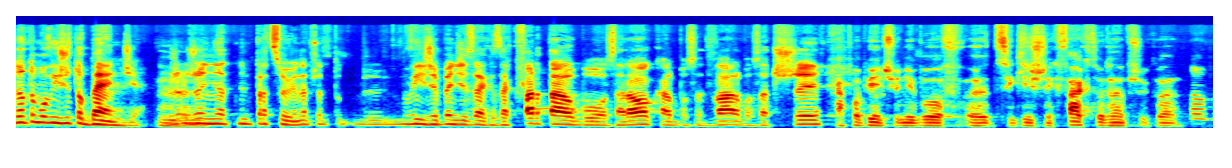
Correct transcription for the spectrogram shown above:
no to mówi, że to będzie, że, mhm. że oni nad tym pracują. Na przykład mówi, że będzie za, za kwartał, było za rok, albo za dwa, albo za trzy. A po pięciu nie było e, cyklicznych faktur na przykład. No,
